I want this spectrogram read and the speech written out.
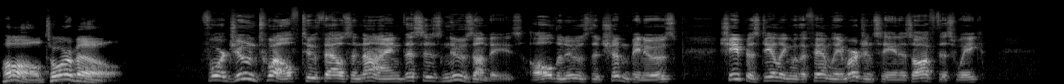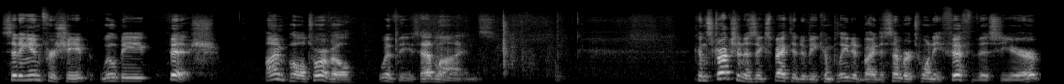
Paul Torville. For June 12, 2009, this is News Undies, all the news that shouldn't be news. Sheep is dealing with a family emergency and is off this week. Sitting in for Sheep will be Fish. I'm Paul Torville with these headlines. Construction is expected to be completed by December 25th this year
